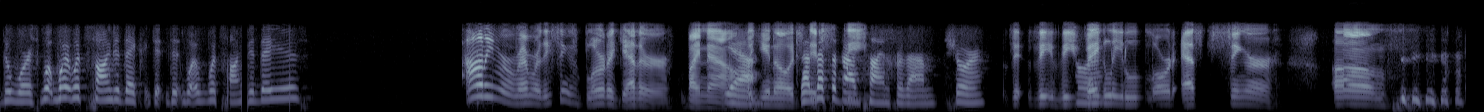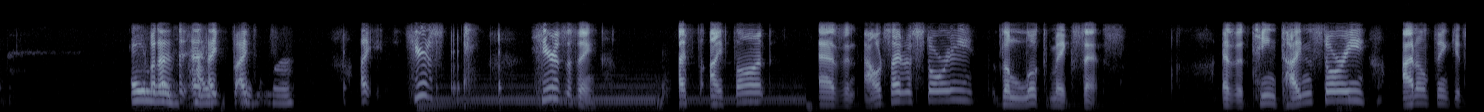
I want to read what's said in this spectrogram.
The worst. What, what what song did they? Did, what, what song did they use? I don't even remember. These things blur together by now. Yeah, but, you know, it's, that, it's that's a bad the, sign for them. Sure. The the, the sure. vaguely Lorde esque singer. Um, a but I, I, I, I, I, here's here's the thing. I I thought as an outsider story, the look makes sense as a Teen Titans story, I don't think it's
